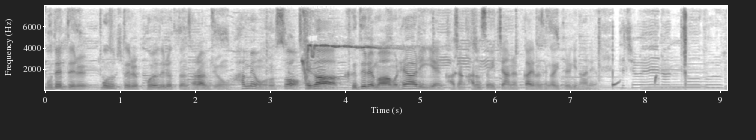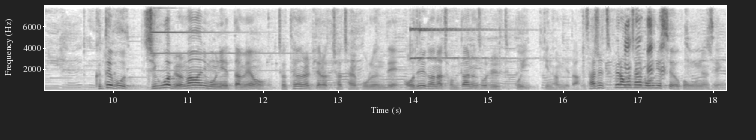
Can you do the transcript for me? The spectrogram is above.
무대들을 모습들을 보여드렸던 사람 중 한 명으로서 제가 그들의 마음을 헤아리기엔 가장 가능성 있지 않을까 이런 생각이 들긴 하네요. 그때 뭐 지구가 멸망하니 뭐니 했다며요. 저 태어날 때라 저 잘 모르는데 어딜 가나 젊다는 소리를 듣고 있긴 합니다. 사실 특별한 건 잘 모르겠어요. 00년생.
